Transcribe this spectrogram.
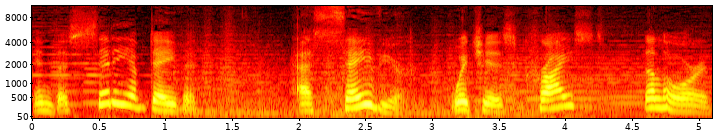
in the city of David a Savior, which is Christ the Lord.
